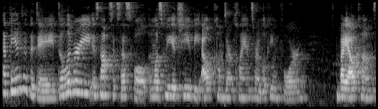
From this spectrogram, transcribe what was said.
At the end of the day, delivery is not successful unless we achieve the outcomes our clients are looking for. By outcomes,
